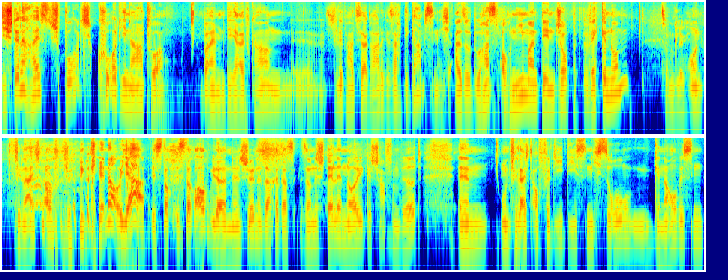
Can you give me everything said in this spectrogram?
die Stelle heißt Sportkoordinator beim DHFK und äh, Philipp hat es ja gerade gesagt, die gab es nicht. Also du hast auch niemand den Job weggenommen. Zum Glück. Und vielleicht auch, genau, ja, ist doch, ist doch auch wieder eine schöne Sache, dass so eine Stelle neu geschaffen wird. Ähm, und vielleicht auch für die, die es nicht so genau wissen,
